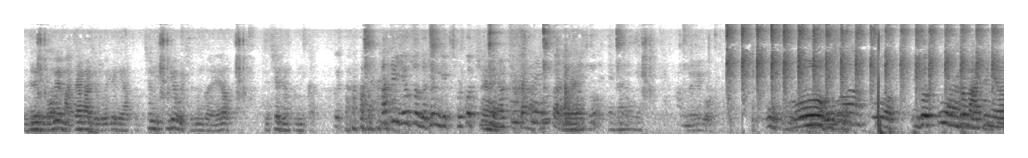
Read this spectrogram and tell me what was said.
이렇게 몸에 맞아가지고 이렇게 전기 충격을 주는 거예요. 제가 보니까. 배터리 없어도 전기 불꽃 튀면 할수 있잖아 오, 이거 이거 맞으면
